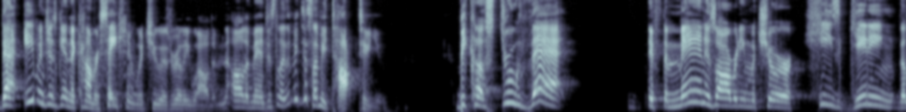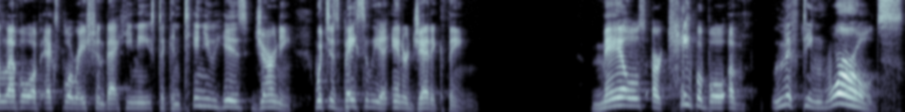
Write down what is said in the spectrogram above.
that even just getting a conversation with you is really wild. And All the man, just let me just let me talk to you. Because through that, if the man is already mature, he's getting the level of exploration that he needs to continue his journey, which is basically an energetic thing. Males are capable of lifting worlds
